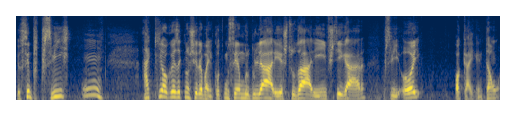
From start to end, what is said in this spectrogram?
eu sempre percebi isto, hum, há aqui alguma coisa que não cheira bem. Quando comecei a mergulhar e a estudar e a investigar, percebi, oi, ok, então uh,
